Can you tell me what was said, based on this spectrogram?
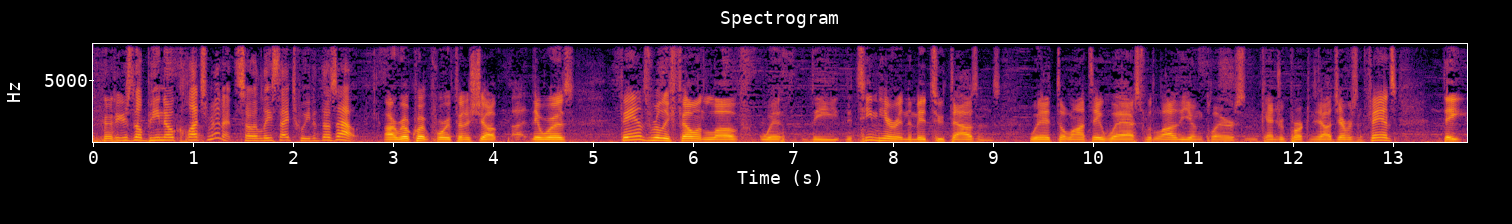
because there'll be no clutch minutes. So at least I tweeted those out. All right, real quick before we finish up, uh, there was fans really fell in love with the, the team here in the mid 2000s with Delonte West, with a lot of the young players, and Kendrick Perkins, Al Jefferson. Fans, they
